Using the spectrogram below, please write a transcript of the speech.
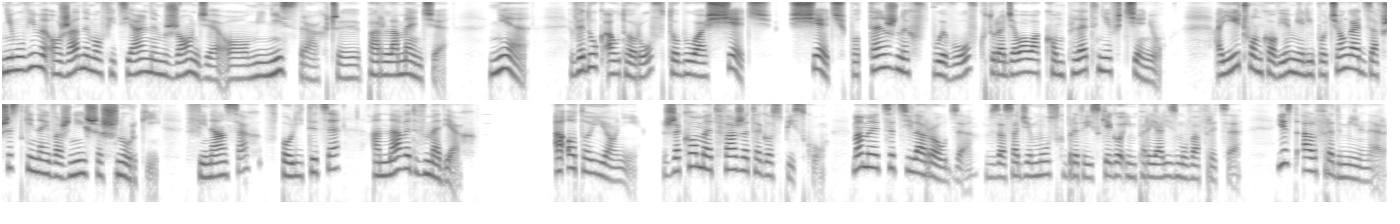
Nie mówimy o żadnym oficjalnym rządzie, o ministrach czy parlamencie. Nie. Według autorów to była sieć, sieć potężnych wpływów, która działała kompletnie w cieniu a jej członkowie mieli pociągać za wszystkie najważniejsze sznurki w finansach, w polityce, a nawet w mediach. A oto i oni, rzekome twarze tego spisku. Mamy Cecila Rhodes'e, w zasadzie mózg brytyjskiego imperializmu w Afryce. Jest Alfred Milner,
